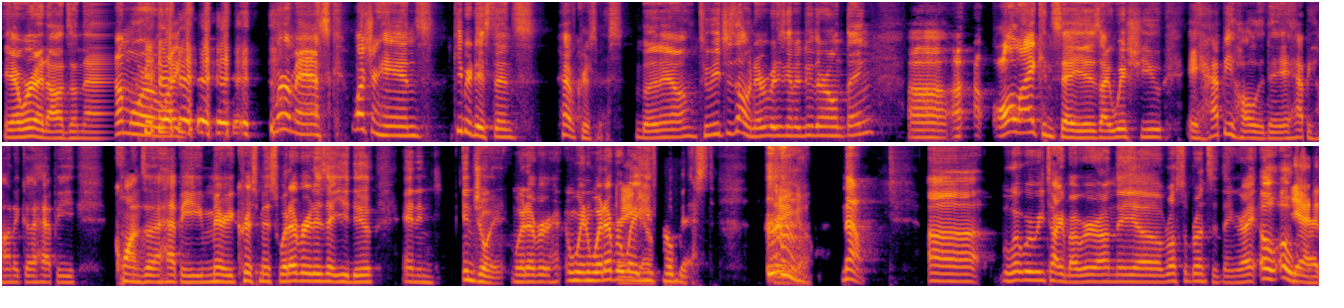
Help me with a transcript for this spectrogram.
Yeah, we're at odds on that. I'm more like wear a mask, wash your hands, keep your distance, have Christmas. But you know, to each his own. Everybody's gonna do their own thing. Uh, I, I- all I can say is I wish you a happy holiday, a happy Hanukkah, a happy Kwanzaa, a happy Merry Christmas, whatever it is that you do, and en- enjoy it, whatever in whatever you way go. you feel best. there you go. Now, uh, what were we talking about? We were on the uh, Russell Brunson thing, right? Oh, oh, Yeah,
